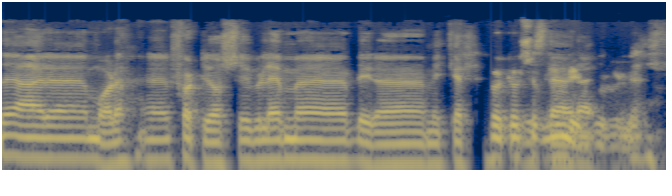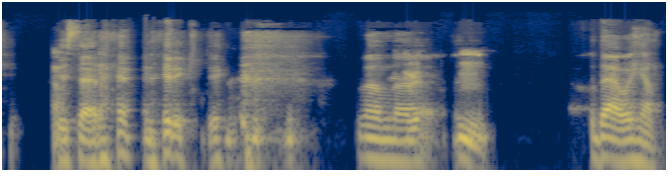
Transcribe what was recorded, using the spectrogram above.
det er uh, målet. 40-årsjubileum uh, eh, blir det, Mikkel. 40-årsjubileum blir det. Hvis det er riktig. Men mm. det er jo helt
